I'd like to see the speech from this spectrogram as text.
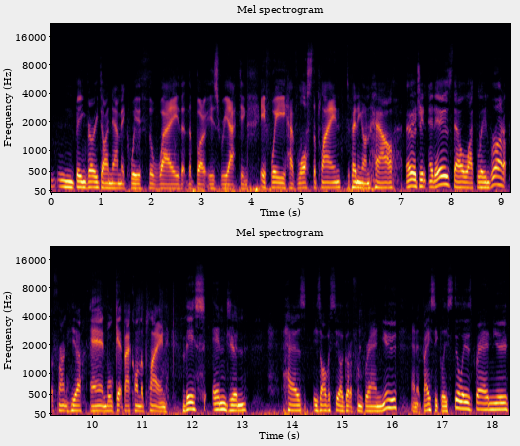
mm, being very dynamic with the way that the boat is reacting. If we have lost the plane, depending on how urgent it is, they'll like lean right up the front here and we'll get back on the plane. This engine has is obviously I got it from brand new and it basically still is brand new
